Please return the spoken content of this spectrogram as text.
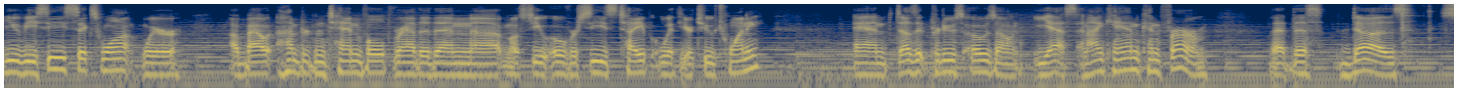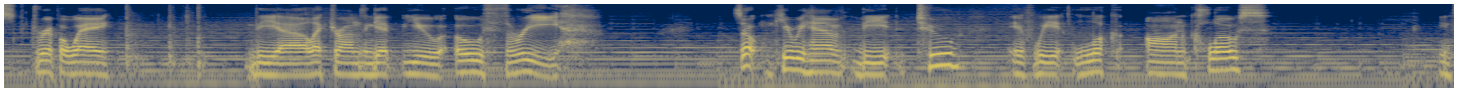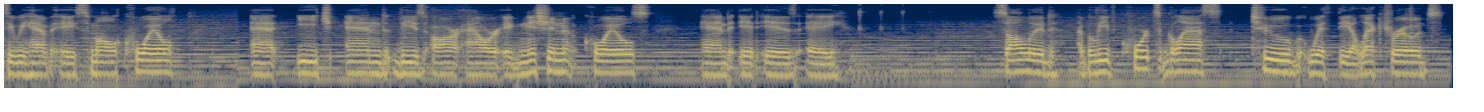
UVC 6 watt, we're about 110 volt rather than uh, most of you overseas type with your 220. And does it produce ozone? Yes, and I can confirm that this does strip away the uh, electrons and get you O3. So here we have the tube. If we look on close, you can see we have a small coil at each end. These are our ignition coils, and it is a solid, I believe, quartz glass tube with the electrodes.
